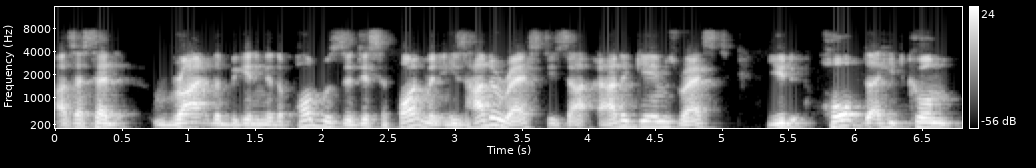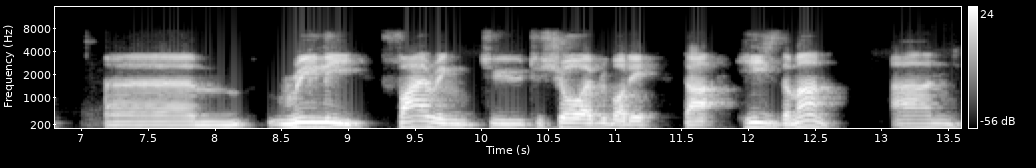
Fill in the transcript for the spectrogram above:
as I said right at the beginning of the pod, was a disappointment. He's had a rest, he's had a game's rest. You'd hope that he'd come um, really firing to to show everybody that he's the man. And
